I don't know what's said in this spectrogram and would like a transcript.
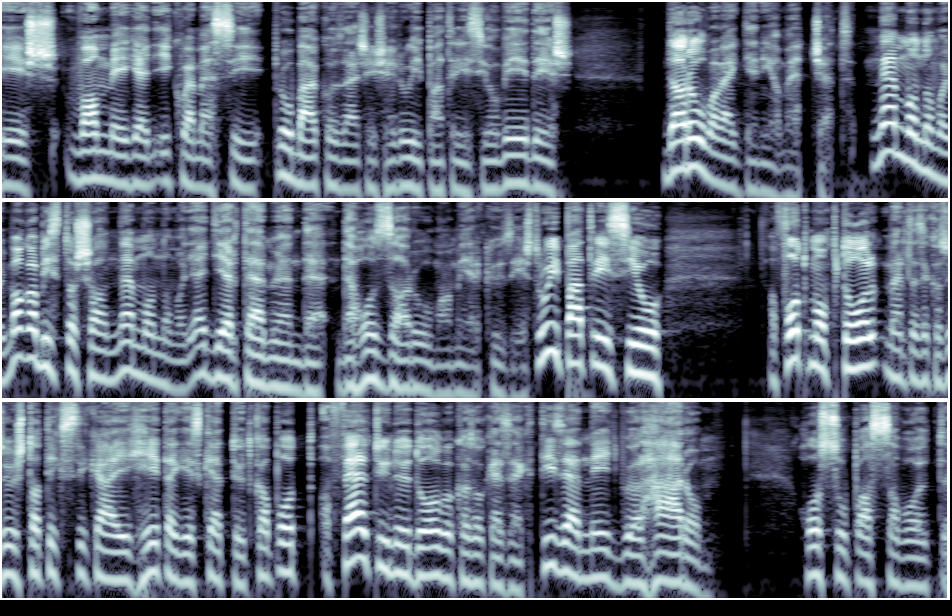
és van még egy Iquemessi próbálkozás és egy Rui Patricio védés, de a Róma megnyeri a meccset. Nem mondom, hogy magabiztosan, nem mondom, hogy egyértelműen, de, de hozza a Róma a mérkőzést. Rui Patricio a Fotmoptól, mert ezek az ő statisztikáik 7,2-t kapott, a feltűnő dolgok azok ezek, 14-ből 3 hosszú passza volt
